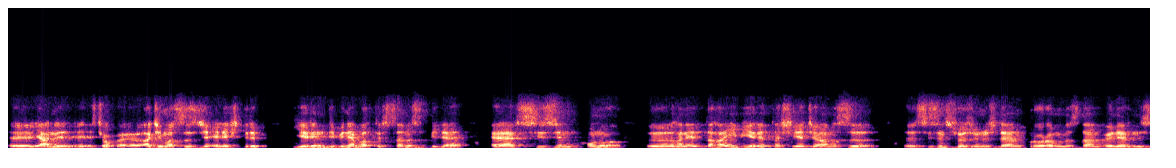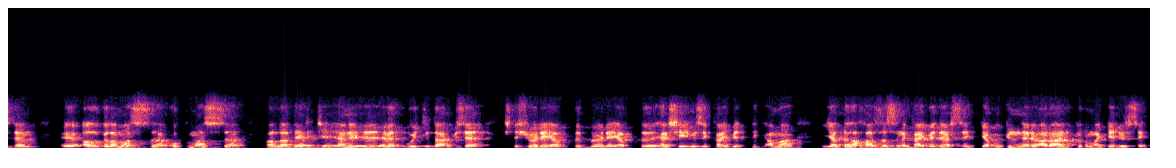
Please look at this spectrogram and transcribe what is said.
e, yani e, çok e, acımasızca eleştirip yerin dibine batırsanız bile eğer sizin onu e, hani daha iyi bir yere taşıyacağınızı e, sizin sözünüzden, programınızdan, önerinizden e, algılamazsa, okumazsa valla der ki yani e, evet bu iktidar bize işte şöyle yaptı, böyle yaptı, her şeyimizi kaybettik ama ya daha fazlasını kaybedersek ya bugünleri arar duruma gelirsek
